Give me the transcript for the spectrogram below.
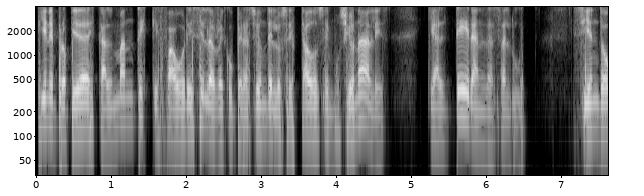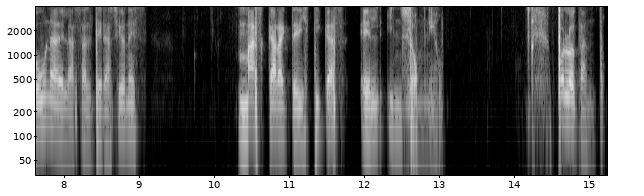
Tiene propiedades calmantes que favorecen la recuperación de los estados emocionales, que alteran la salud, siendo una de las alteraciones más características el insomnio. Por lo tanto,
